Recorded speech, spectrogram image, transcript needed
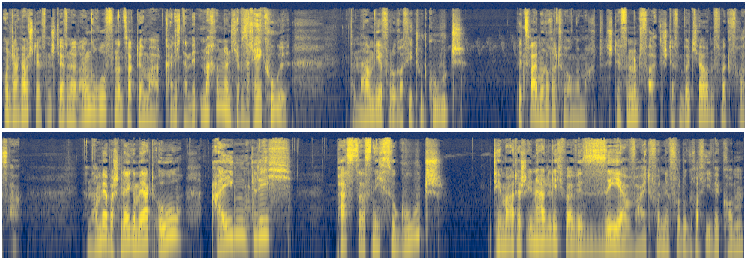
Und dann kam Steffen. Steffen hat angerufen und sagte immer, kann ich da mitmachen? Und ich habe gesagt, hey, cool. Dann haben wir Fotografie tut gut mit zwei Moderatoren gemacht. Steffen und Falk. Steffen Böttcher und Falk Frasser. Dann haben wir aber schnell gemerkt, oh, eigentlich passt das nicht so gut thematisch inhaltlich, weil wir sehr weit von der Fotografie wegkommen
